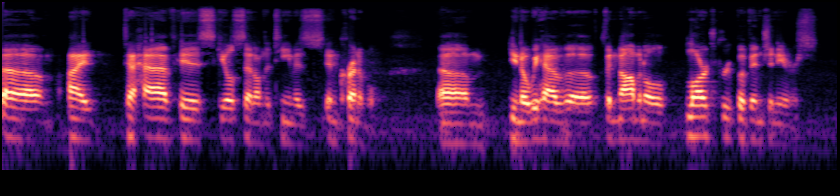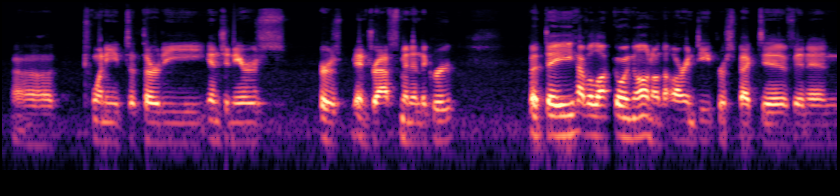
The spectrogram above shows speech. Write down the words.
um, I to have his skill set on the team is incredible. Um, you know, we have a phenomenal large group of engineers, uh, twenty to thirty engineers or, and draftsmen in the group, but they have a lot going on on the R and D perspective and in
